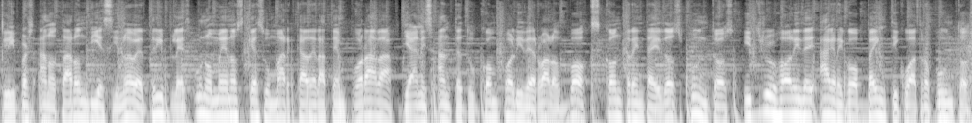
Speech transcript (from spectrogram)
Clippers anotaron 19 triples, uno menos que su marca de la temporada. Giannis Antetokounmpo lideró a los Bucks con 30 32 puntos y Drew Holiday agregó 24 puntos.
